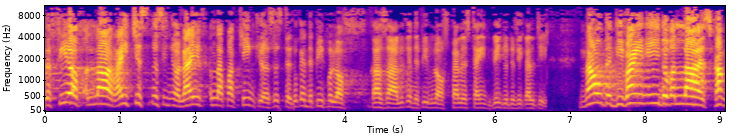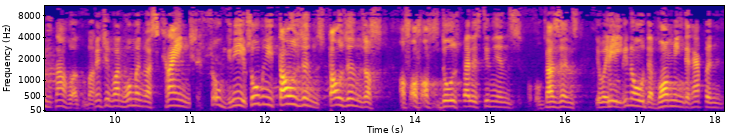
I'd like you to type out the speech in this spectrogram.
the fear of Allah, righteousness in your life. Allah Pak came to your assistance. Look at the people of Gaza, look at the people of Palestine, to difficulty. Now the divine aid of Allah has come. Allahu Akbar. Mentioned one woman was crying, so grieved. So many thousands, thousands of, of, of, of those Palestinians, Gazans, they were, you know, the bombing that happened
